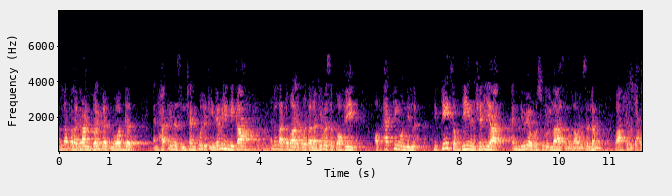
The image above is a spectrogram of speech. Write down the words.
Allah ta'ala grant barakat, mawaddat and happiness and tranquility in every nikah. And Allah wa ta'ala give us a tawfiq of acting on the dictates of deen and sharia and the way of Rasulullah sallallahu alaihi wasallam.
